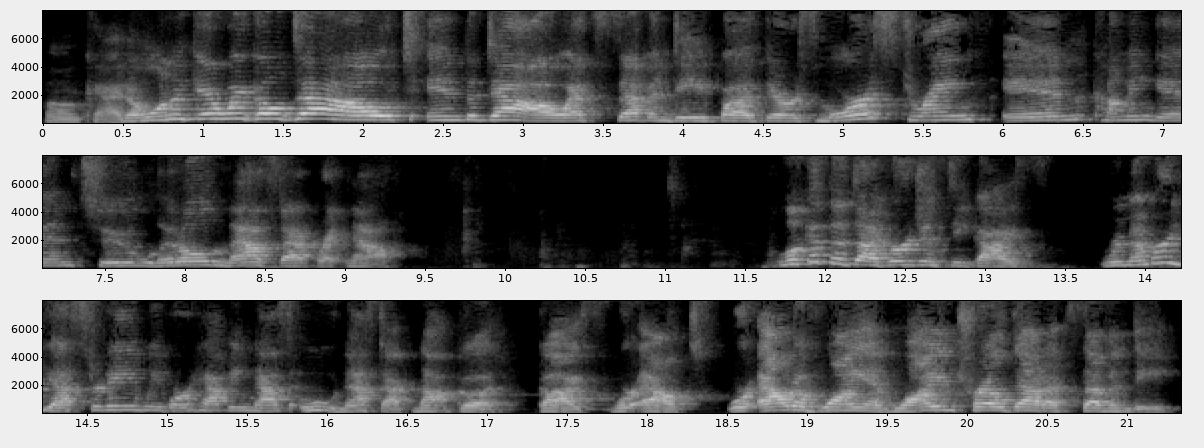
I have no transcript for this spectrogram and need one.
Okay, I don't want to get wiggled out in the Dow at 70, but there's more strength in coming into little NASDAQ right now. Look at the divergency, guys. Remember yesterday we were having NASDAQ, ooh, NASDAQ, not good. Guys, we're out. We're out of YM. YM trailed out at 70.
